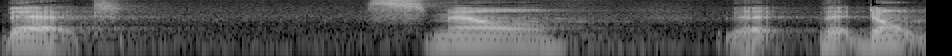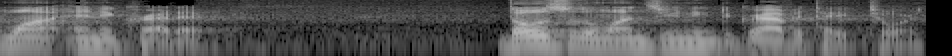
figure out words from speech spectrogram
that smell that, that don't want any credit. Those are the ones you need to gravitate towards.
